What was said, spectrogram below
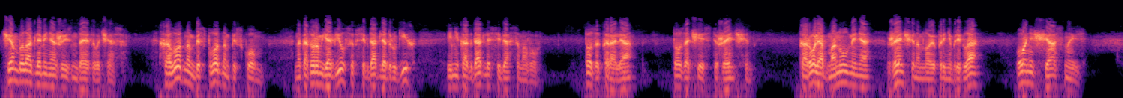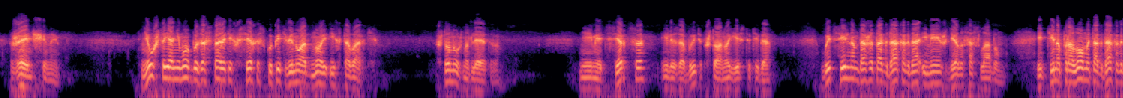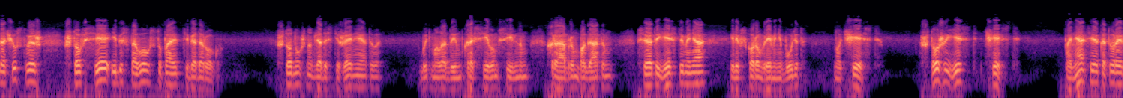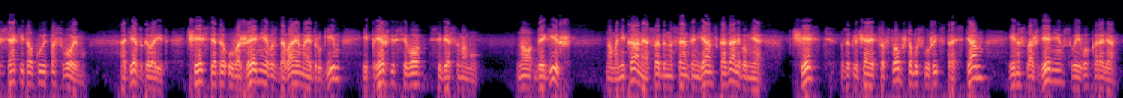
чем была для меня жизнь до этого часа? Холодным, бесплодным песком, на котором я бился всегда для других и никогда для себя самого. То за короля, то за честь женщин, Король обманул меня, женщина мною пренебрегла. О, несчастный! Женщины! Неужто я не мог бы заставить их всех искупить вину одной их товарки? Что нужно для этого? Не иметь сердца или забыть, что оно есть у тебя. Быть сильным даже тогда, когда имеешь дело со слабым. Идти на пролом и тогда, когда чувствуешь, что все и без того уступают тебе дорогу. Что нужно для достижения этого? Быть молодым, красивым, сильным, храбрым, богатым. Все это есть у меня или в скором времени будет. Но честь. Что же есть честь? Понятие, которое всякий толкует по-своему. Отец говорит, честь — это уважение, воздаваемое другим и прежде всего себе самому. Но Дегиш, но манеканы, особенно Сент-Иньян, сказали бы мне — Честь заключается в том, чтобы служить страстям и наслаждениям своего короля.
